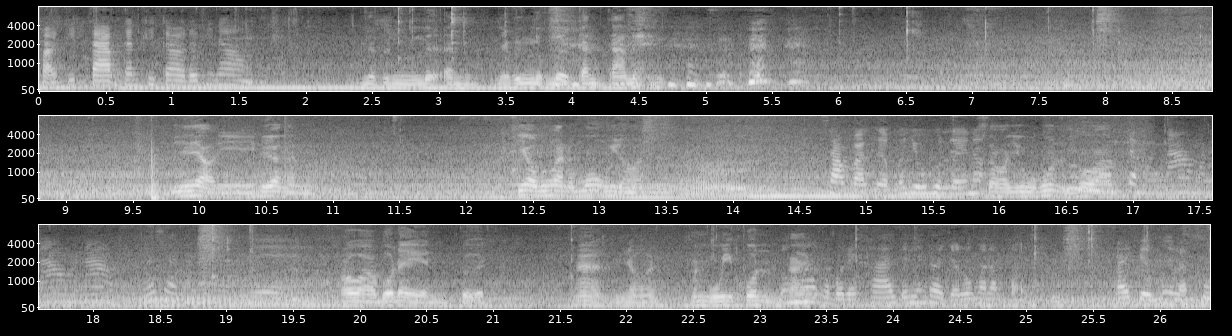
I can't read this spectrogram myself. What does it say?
ฝากติดตามกันคือเก่าเด้อพี่น้องอย่าเพิ่งเลิกอันอย่าเพิ่งยกเลิกกันตามเลยปีที่แล้วนี่เครื่องอันเที่ยวเมื่อวานน้ำมงพี่น้อยสามว่าเกือบมาอยู่พุ่นเลยเนาะสมาอยู่หุ้นเพราะว่า เพราะว่าบ่ได้เปิดห้านพี่น้อยมันบ่มีคนลงขาย มากับบริคล้ายจะเห็นเราจะลงมาลำปล่อยไปเจอมือละครู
